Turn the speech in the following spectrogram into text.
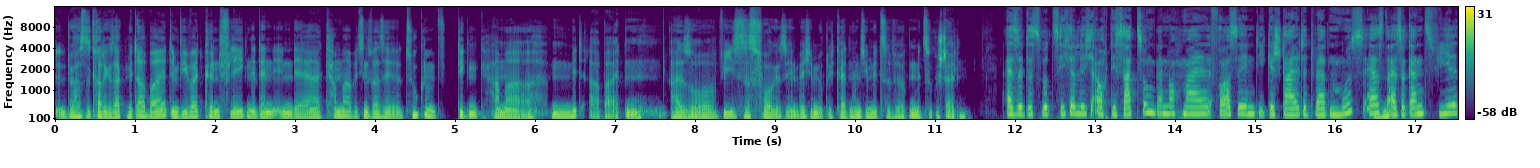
Du hast es gerade gesagt, Mitarbeit. Inwieweit können Pflegende denn in der Kammer bzw. zukünftigen Kammer mitarbeiten? Also wie ist es vorgesehen? Welche Möglichkeiten haben Sie mitzuwirken, mitzugestalten? Also das wird sicherlich auch die Satzung dann nochmal vorsehen, die gestaltet werden muss erst. Mhm. Also ganz viel,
